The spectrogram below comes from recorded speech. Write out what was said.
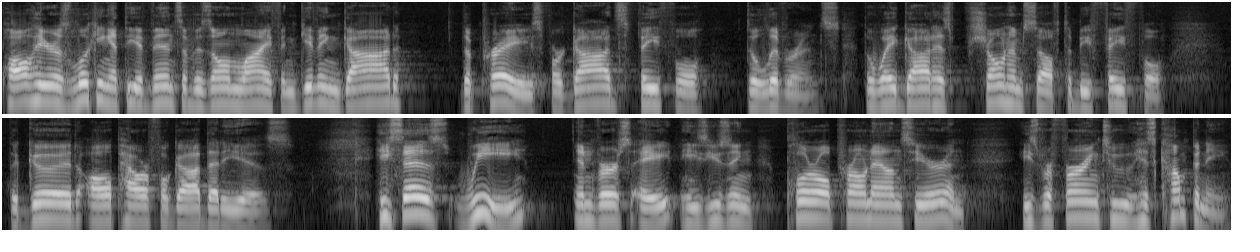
Paul here is looking at the events of his own life and giving God the praise for God's faithful deliverance, the way God has shown himself to be faithful, the good, all powerful God that he is. He says, We, in verse 8, he's using plural pronouns here, and he's referring to his company.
